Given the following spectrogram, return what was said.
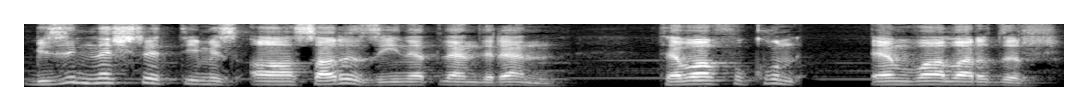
bizim neşrettiğimiz asarı zinetlendiren tevafukun envalarıdır.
